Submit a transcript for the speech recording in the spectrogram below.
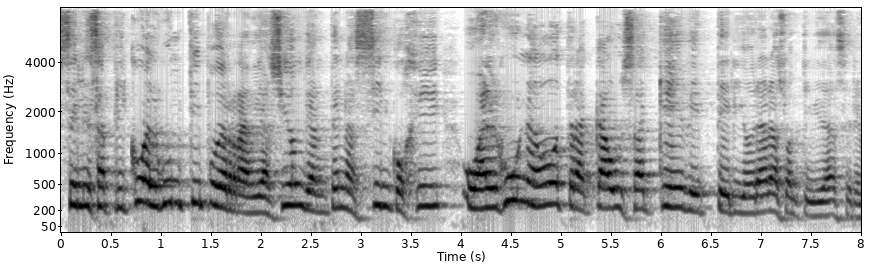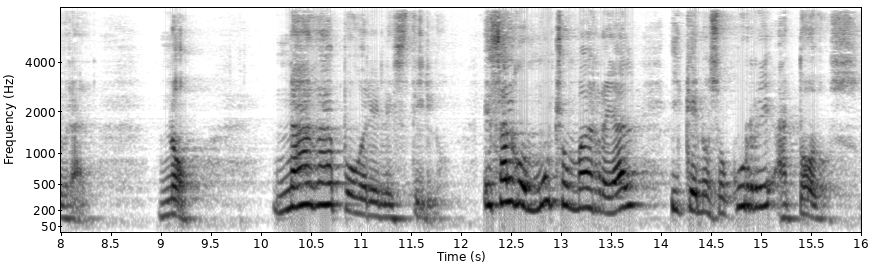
se les aplicó algún tipo de radiación de antenas 5G o alguna otra causa que deteriorara su actividad cerebral. No, nada por el estilo. Es algo mucho más real y que nos ocurre a todos.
